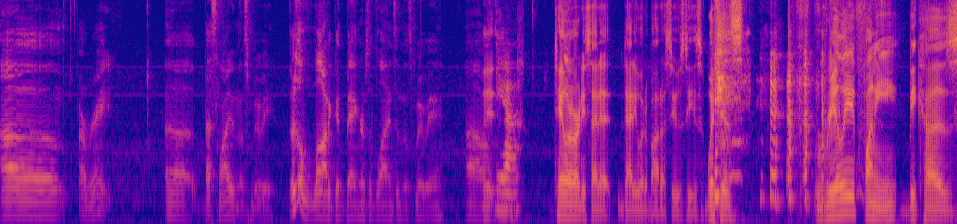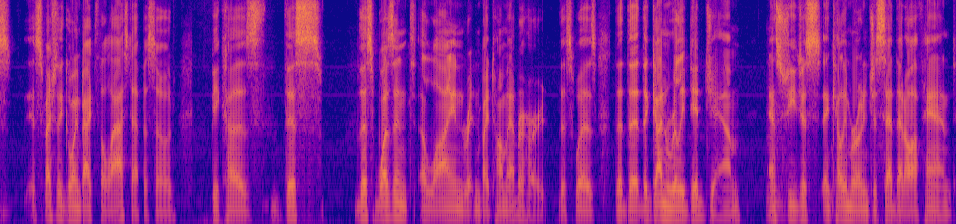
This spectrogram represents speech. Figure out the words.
Um. all right. Uh, best line in this movie. There's a lot of good bangers of lines in this movie. Um, It- Yeah. Taylor already said it. Daddy would have bought us Uzis, which is really funny because, especially going back to the last episode, because this this wasn't a line written by Thom Eberhardt. This was the the the gun really did jam, and mhm. she just and Kelli Maroney just said that offhand,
